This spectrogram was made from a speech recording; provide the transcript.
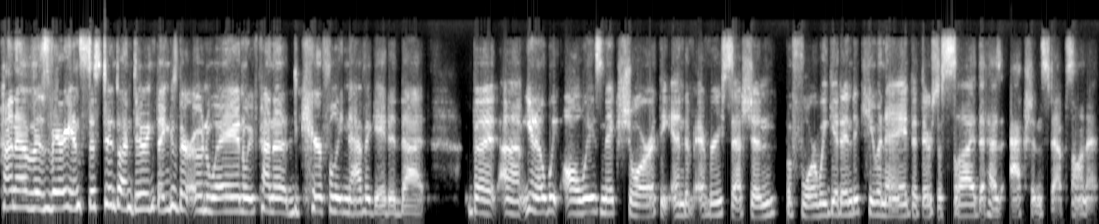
kind of is very insistent on doing things their own way, and we've kind of carefully navigated that. But um, you know, we always make sure at the end of every session before we get into Q and A that there's a slide that has action steps on it.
